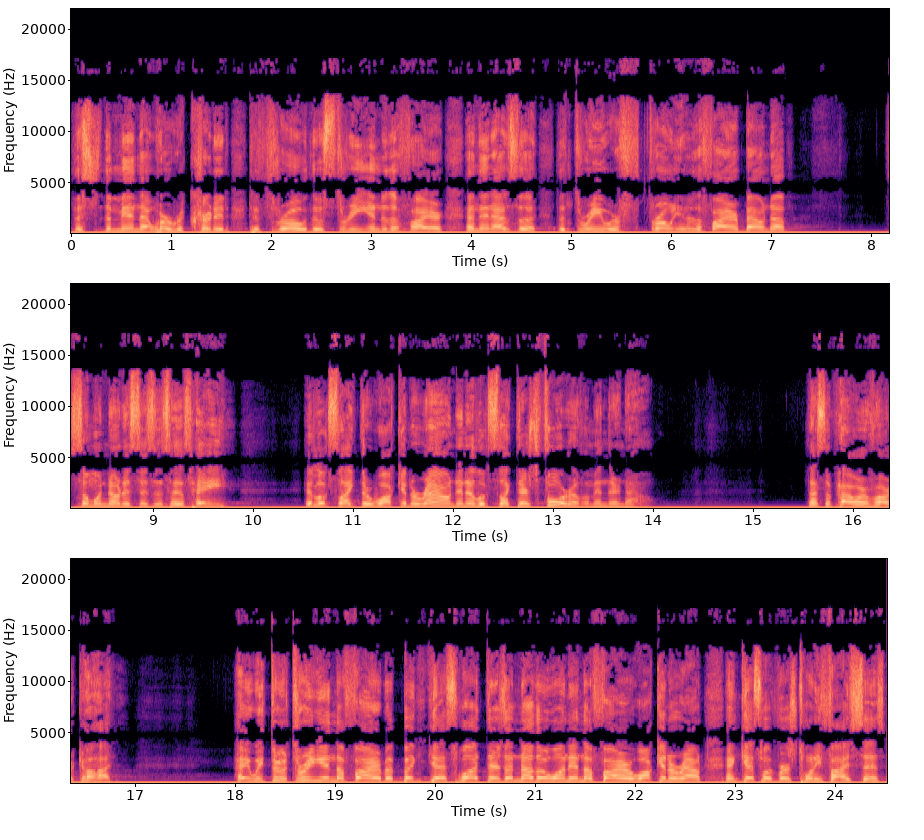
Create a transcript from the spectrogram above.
the, the men that were recruited to throw those three into the fire. And then as the, the three were thrown into the fire, bound up, someone notices and says, Hey, it looks like they're walking around, and it looks like there's four of them in there now. That's the power of our God. Hey, we threw three in the fire, but, but guess what? There's another one in the fire walking around. And guess what verse 25 says?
